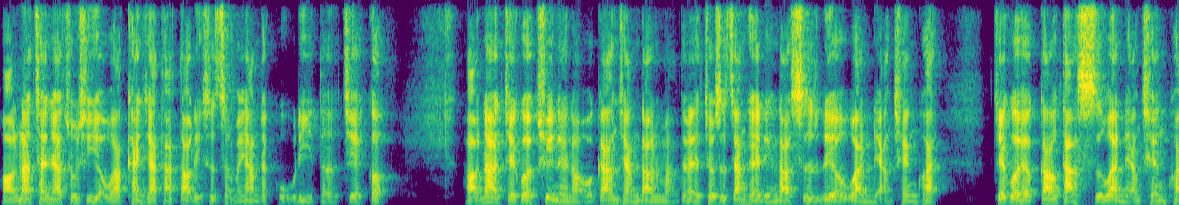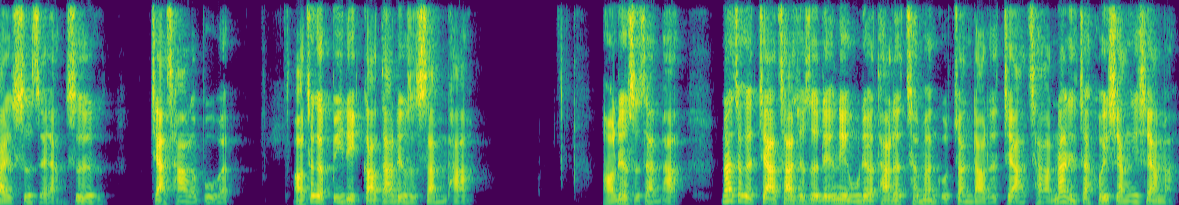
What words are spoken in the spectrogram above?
好，那参加除息以后，我要看一下它到底是怎么样的股利的结构。好，那结果去年呢，我刚刚讲到了嘛，对不对？九十张可以领到十六万两千块，结果有高达十万两千块是怎样？是价差的部分。啊，这个比例高达六十三趴，啊，六十三趴。那这个价差就是零零五六它的成分股赚到的价差。那你再回想一下嘛，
